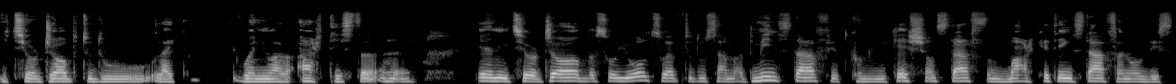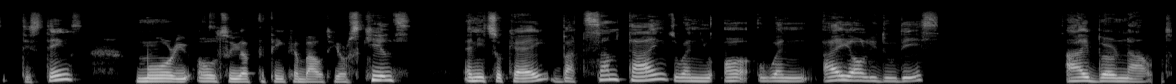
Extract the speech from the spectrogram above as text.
it's your job to do like when you are artist uh, and it's your job. So you also have to do some admin stuff, your communication stuff, marketing stuff, and all these these things. more you also you have to think about your skills and it's okay but sometimes when you uh, when i only do this i burn out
